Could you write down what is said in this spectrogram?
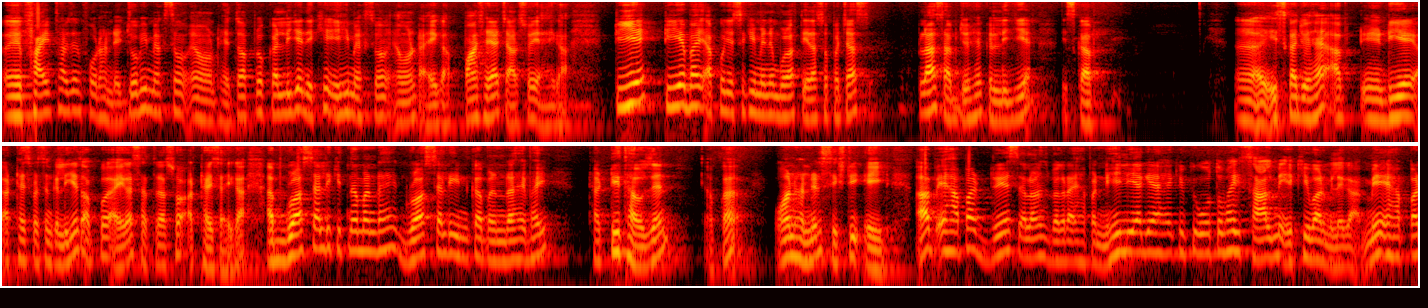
फाइव थाउज़ेंड फोर हंड्रेड जो भी मैक्सिमम अमाउंट है तो आप लोग कर लीजिए, देखिए, यही मैक्सिमम अमाउंट आएगा, पाँच हज़ार चार सौ ही आएगा। टी ए टी ए भाई, आपको जैसे कि मैंने बोला, तेरह सौ पचास प्लस आप जो है कर लीजिए, इसका इसका जो है, आप डी ए अट्ठाईस परसेंट कर लीजिए तो आपको आएगा सत्रह सौ अट्ठाईस आएगा। अब ग्रॉस सैलरी कितना बन रहा है? ग्रॉस सैलरी इनका बन रहा है भाई थर्टी थाउज़ेंड आपका 168 अब यहाँ पर ड्रेस अलाउंस वगैरह यहाँ पर नहीं लिया गया है, क्योंकि वो तो भाई साल में एक ही बार मिलेगा। मैं यहाँ पर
